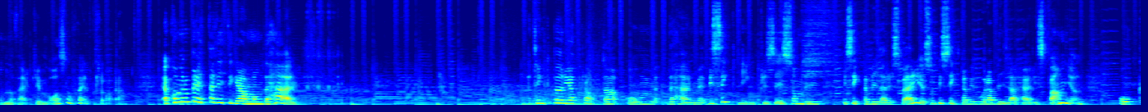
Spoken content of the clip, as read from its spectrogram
om de verkligen var så självklara. Jag kommer att berätta lite grann om det här. Jag tänkte börja prata om det här med besiktning. Precis som vi besiktar bilar i Sverige så besiktar vi våra bilar här i Spanien. Och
